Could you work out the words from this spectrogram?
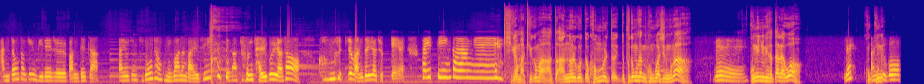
안정적인 미래를 만들자. 나 요즘 부동산 공부하는 거 알지? 내가 돈 잘 굴려서 건물주 만들려 줄게. 파이팅 사랑해. 기가 막히구만. 또 안 놀고 또 건물 또, 또 부동산 공부하시는구나. 네. 공인중개사 딸라고? 네? 고- 아니 공인- 그거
